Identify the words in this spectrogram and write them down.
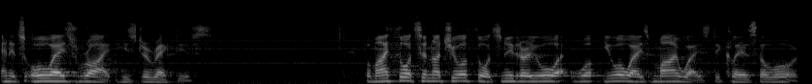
And it's always right, His directives. For my thoughts are not your thoughts, neither are your, your ways my ways, declares the Lord.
